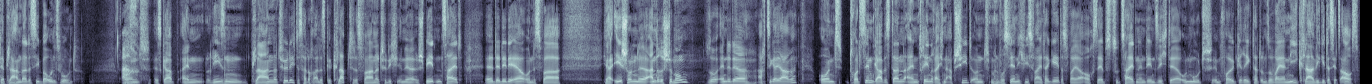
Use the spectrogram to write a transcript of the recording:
der Plan war, dass sie bei uns wohnt. Und es gab einen riesen Plan natürlich, das hat auch alles geklappt. Das war natürlich in der späten Zeit äh, der DDR und es war ja eh schon eine andere Stimmung, so Ende der 80er Jahre. Und trotzdem gab es dann einen tränenreichen Abschied und man wusste ja nicht, wie es weitergeht. Das war ja auch selbst zu Zeiten, in denen sich der Unmut im Volk geregt hat und so, war ja nie klar, wie geht das jetzt aus.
